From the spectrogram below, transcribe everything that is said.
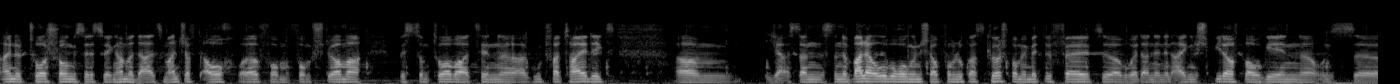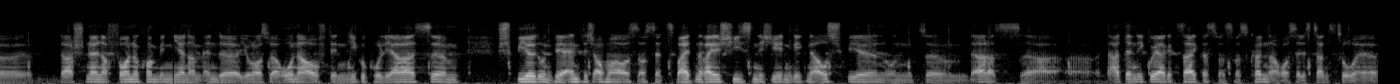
eine Torchance. Deswegen haben wir da als Mannschaft auch äh, vom, vom Stürmer bis zum Torwart hin äh, gut verteidigt. Ähm, ja, ist dann ist eine Balleroberung, ich glaube, vom Lukas Kirschbaum im Mittelfeld, äh, wo wir dann in den eigenen Spielaufbau gehen, äh, uns äh, da schnell nach vorne kombinieren. Am Ende Jonas Verona auf den Nico Colieras ähm, spielt und wir endlich auch mal aus, aus der zweiten Reihe schießen, nicht jeden Gegner ausspielen. Und ähm, ja, das, äh, da hat der Nico ja gezeigt, dass wir was können, auch aus der Distanz zu, äh,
